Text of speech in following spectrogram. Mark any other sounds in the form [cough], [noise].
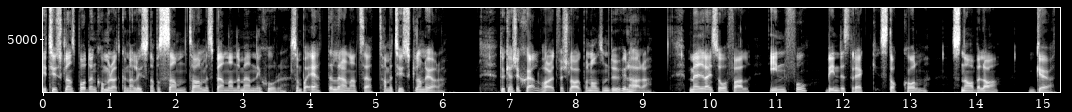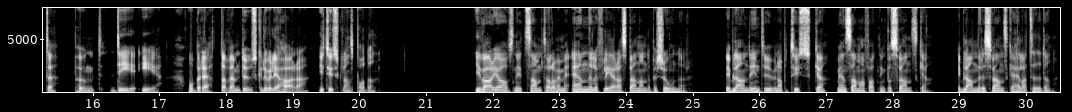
I Tysklandspodden kommer du att kunna lyssna på samtal med spännande människor som på ett eller annat sätt har med Tyskland att göra. Du kanske själv har ett förslag på någon som du vill höra? Mejla i så fall info Stockholm snabela goethe.de och berätta vem du skulle vilja höra i Tysklandspodden. I varje avsnitt samtalar vi med en eller flera spännande personer. Ibland är intervjuerna på tyska med en sammanfattning på svenska. Ibland är det svenska hela tiden.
